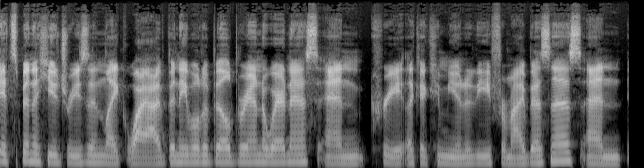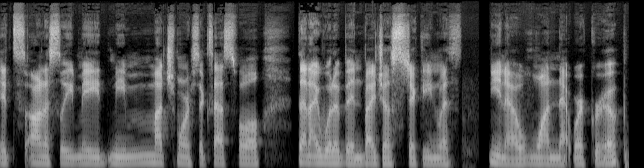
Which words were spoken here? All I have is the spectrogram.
it's been a huge reason like why I've been able to build brand awareness and create like a community for my business and it's honestly made me much more successful than I would have been by just sticking with, you know, one network group.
